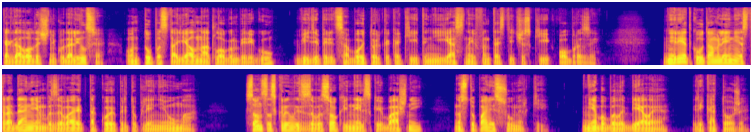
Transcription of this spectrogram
Когда лодочник удалился, он тупо стоял на отлогом берегу, видя перед собой только какие-то неясные фантастические образы. Нередко утомление страданием вызывает такое притупление ума. Солнце скрылось за высокой Нельской башней, наступали сумерки. Небо было белое, река тоже.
